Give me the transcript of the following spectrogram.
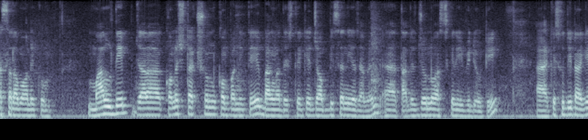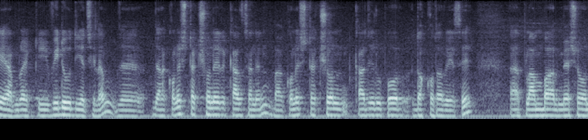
আসসালামু আলাইকুম। মালদ্বীপ যারা কনস্ট্রাকশন কোম্পানিতে বাংলাদেশ থেকে জব ভিসা নিয়ে যাবেন তাদের জন্য আজকের এই ভিডিওটি। কিছুদিন আগে আমরা একটি ভিডিও দিয়েছিলাম যে যারা কনস্ট্রাকশনের কাজ জানেন বা কনস্ট্রাকশন কাজের উপর দক্ষতা রয়েছে প্লাম্বার, মেশন,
